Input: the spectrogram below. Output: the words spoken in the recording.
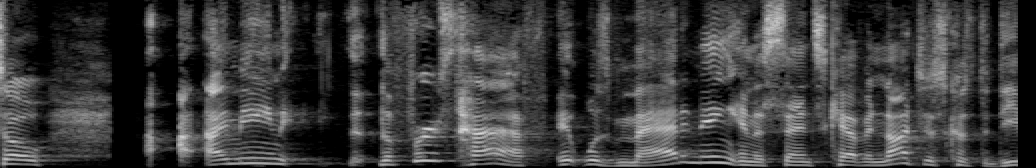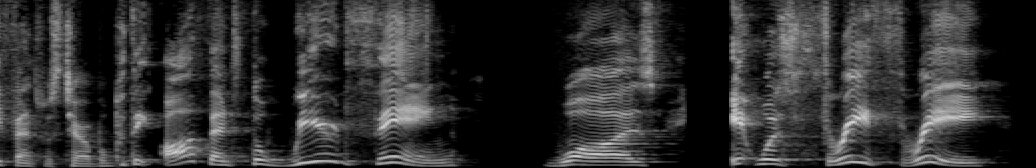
So, I- mean, the first half, it was maddening in a sense, Kevin, not just because the defense was terrible, but the offense. The weird thing was it was 3 3,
